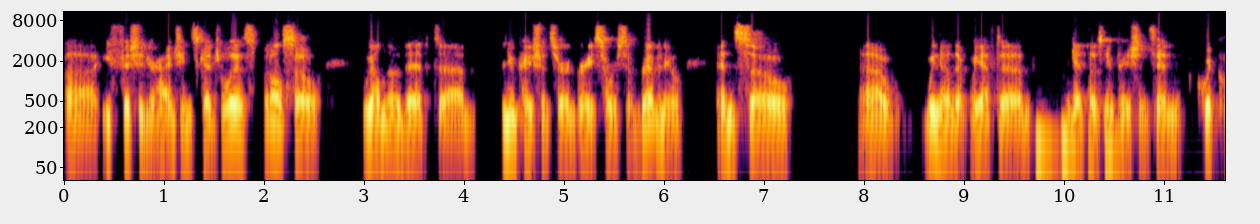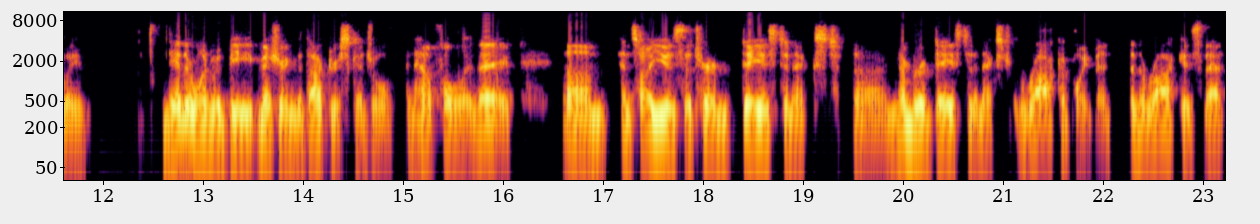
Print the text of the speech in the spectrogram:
uh, efficient your hygiene schedule is but also we all know that um, new patients are a great source of revenue. And so uh, we know that we have to get those new patients in quickly. The other one would be measuring the doctor's schedule and how full are they. Um, and so I use the term days to next uh, number of days to the next rock appointment. And the rock is that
